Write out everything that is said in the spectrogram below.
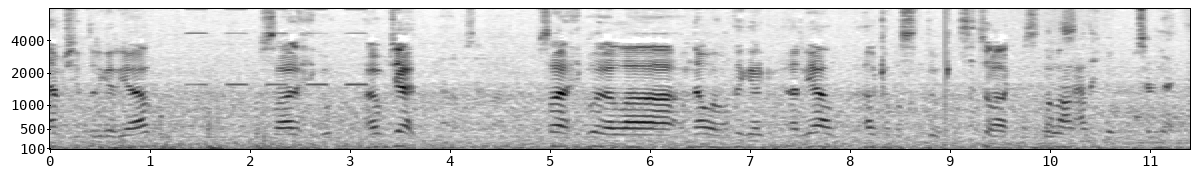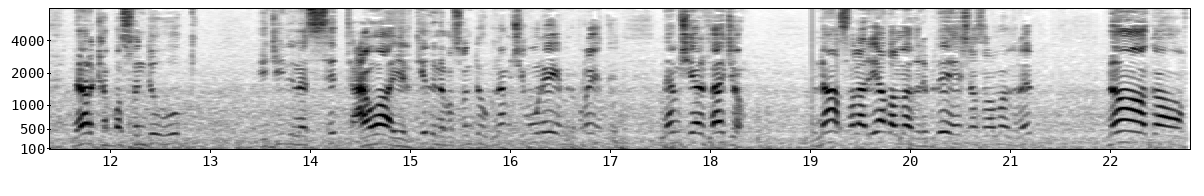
نمشي بطريق الرياض وصالح يقول ابو جاد صالح يقول الله منور طريق الرياض أركب الصندوق صدق أركب الصندوق والله العظيم سلمان. نركب بالصندوق يجي لنا ست عوائل كلنا بالصندوق نمشي منيه من بريده نمشي الفجر. نصل الرياض المغرب. ليش نصل المغرب؟ ناقف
